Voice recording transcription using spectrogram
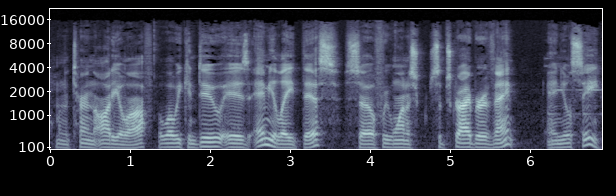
I'm going to turn the audio off. But what we can do is emulate this. So if we want a subscriber event, and you'll see,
